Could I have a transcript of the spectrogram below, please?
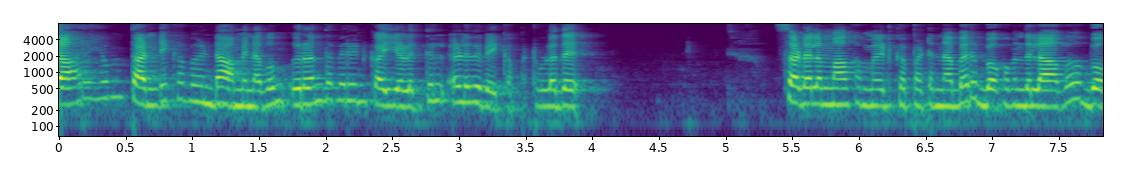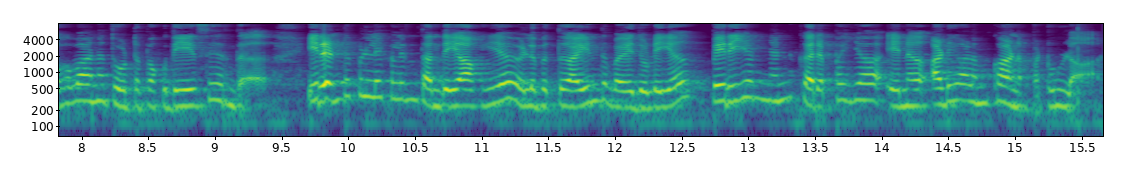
யாரையும் தண்டிக்க வேண்டாம் எனவும் இறந்தவரின் கையெழுத்தில் எழுதி வைக்கப்பட்டுள்ளது. சடலமாக மீட்கப்பட்ட நபர் பொகவந்தலாவு பொகவான தோட்ட பகுதியைச் சேர்ந்த இரண்டு பிள்ளைகளின் தந்தையாகிய எழுபத்து ஐந்து வயதுடைய பெரியண்ணன் கரப்பையா என அடையாளம் காணப்பட்டுள்ளார்.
